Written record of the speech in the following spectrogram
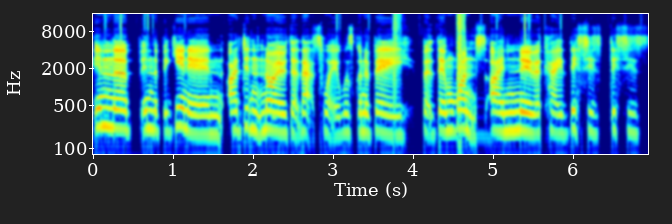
In the in the beginning, I didn't know that that's what it was going to be, but then once I knew, okay, this is this is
